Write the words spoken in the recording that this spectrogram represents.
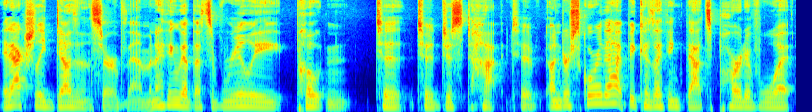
it actually doesn't serve them. And I think that that's really potent to to just hi- to underscore that because I think that's part of what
